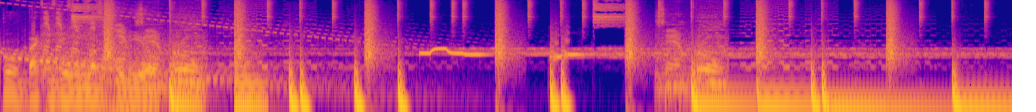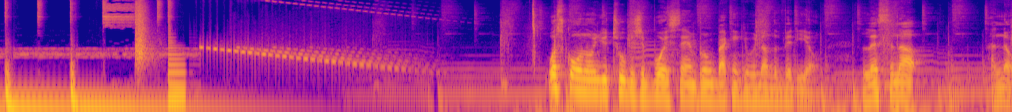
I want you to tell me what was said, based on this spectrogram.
boom, back to doing another video. What's going on YouTube? It's your boy Sam Broome back and give another video. Listen up. I know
